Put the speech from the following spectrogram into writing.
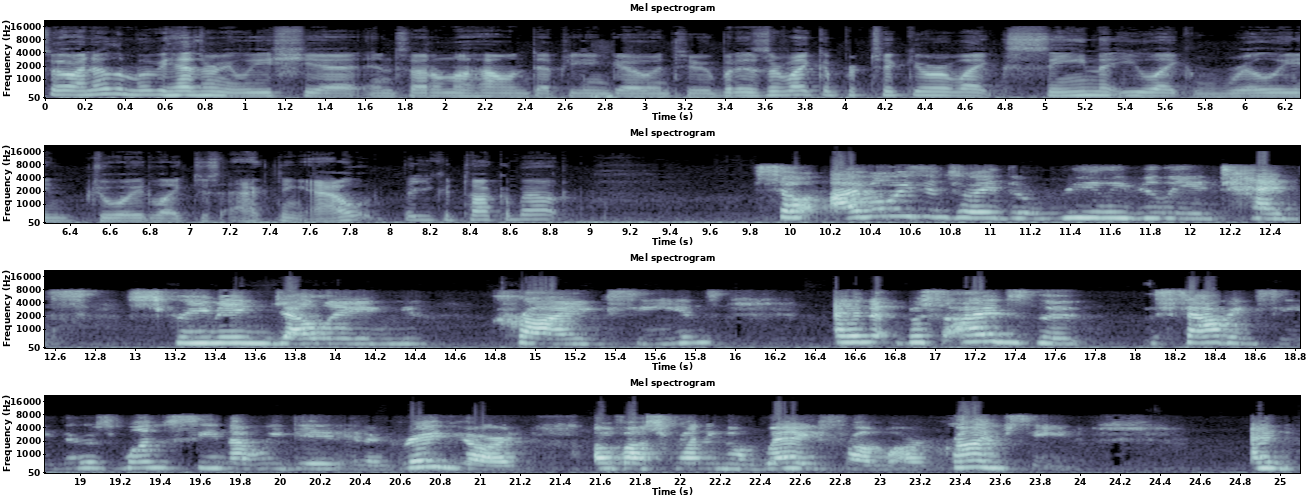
So I know the movie hasn't released yet, and so I don't know how in depth you can go into. But is there like a particular like scene that you like really enjoyed, like just acting out that you could talk about? So I've always enjoyed the really really intense screaming, yelling, crying scenes. And besides the stabbing scene, there was one scene that we did in a graveyard of us running away from our crime scene. And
